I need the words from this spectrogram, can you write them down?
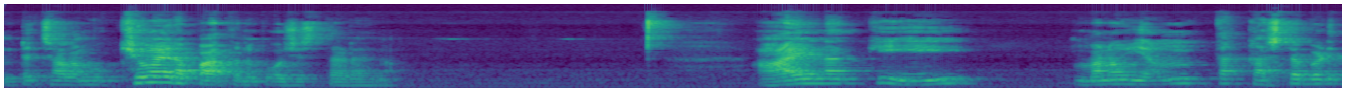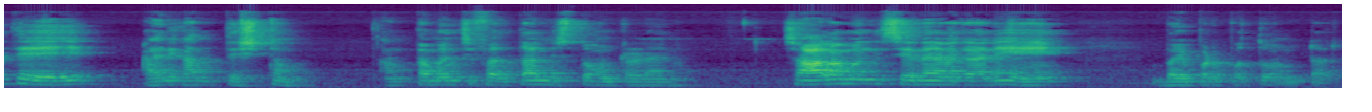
అంటే చాలా ముఖ్యమైన పాత్రను పోషిస్తాడు ఆయన. ఆయనకి మనం ఎంత కష్టపడితే ఆయనకి అంత ఇష్టం. అంత మంచి ఫలితాలను ఇస్తూ ఉంటాడు ఆయన. చాలామంది శని అనగానే భయపడిపోతూ ఉంటారు.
